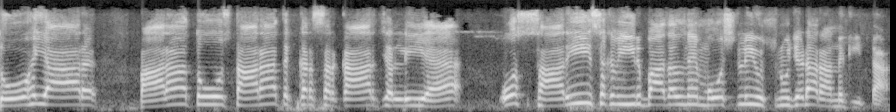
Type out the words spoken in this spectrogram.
2012 ਤੋਂ 17 ਤੱਕ ਸਰਕਾਰ ਚੱਲੀ ਹੈ, ਉਹ ਸਾਰੀ ਸੁਖਵੀਰ ਬਾਦਲ ਨੇ ਮੋਸਟਲੀ ਉਸ ਨੂੰ ਜਿਹੜਾ ਰਨ ਕੀਤਾ।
